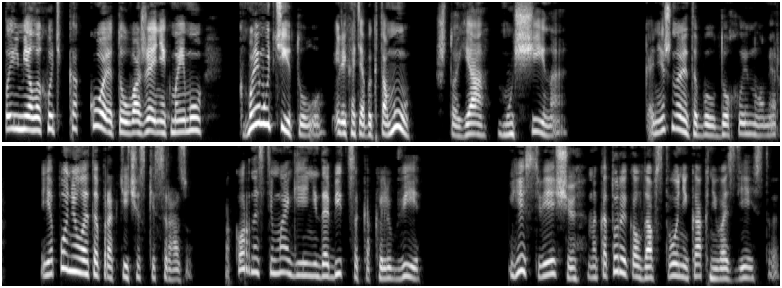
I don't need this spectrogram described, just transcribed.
поимела хоть какое-то уважение к моему, к моему титулу, или хотя бы к тому, что я мужчина. Конечно, это был дохлый номер. Я понял это практически сразу. Покорности магии не добиться, как и любви. Есть вещи, на которые колдовство никак не воздействует.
